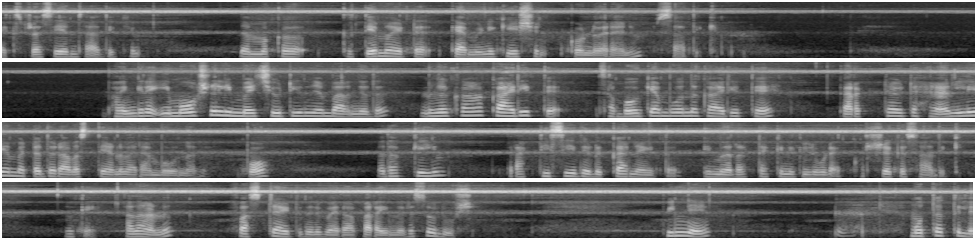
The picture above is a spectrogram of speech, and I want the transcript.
എക്സ്പ്രസ് ചെയ്യാൻ സാധിക്കും. നമുക്ക് കൃത്യമായിട്ട് കമ്മ്യൂണിക്കേഷൻ കൊണ്ടുവരാനും സാധിക്കും. ഭയങ്കര ഇമോഷണൽ ഇമ്മച്യൂരിറ്റി എന്ന് ഞാൻ പറഞ്ഞത് നിങ്ങൾക്ക് ആ കാര്യത്തെ സംഭവിക്കാൻ പോകുന്ന കാര്യത്തെ കറക്റ്റായിട്ട് ഹാൻഡിൽ ചെയ്യാൻ പറ്റാത്തൊരവസ്ഥയാണ് വരാൻ പോകുന്നത്. അപ്പോൾ അതൊക്കെയും പ്രാക്ടീസ് ചെയ്തെടുക്കാനായിട്ട് ഈ മിറർ ടെക്നിക്കിലൂടെ കുറച്ചൊക്കെ സാധിക്കും. ഓക്കെ അതാണ് ഫസ്റ്റായിട്ട് ഇതിന് വരാ പറയുന്നൊരു സൊല്യൂഷൻ പിന്നെ മൊത്തത്തിൽ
